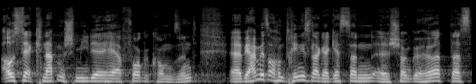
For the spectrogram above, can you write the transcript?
aus der knappen Schmiede hervorgekommen sind. Äh, wir haben jetzt auch im Trainingslager gestern äh, schon gehört, dass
